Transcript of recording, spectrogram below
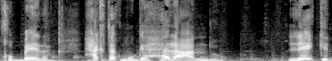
خد بالك. حاجتك مجهلة عنده. لكن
